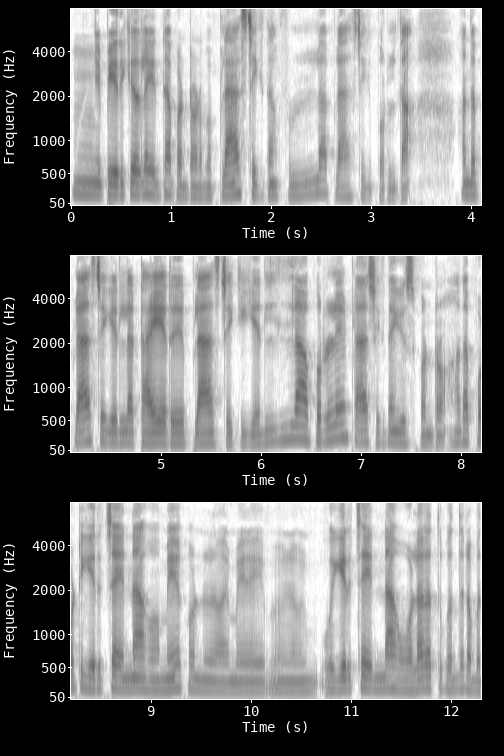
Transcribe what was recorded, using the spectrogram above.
இப்போ எரிக்கிறதெல்லாம் என்ன பண்ணுறோம் நம்ம பிளாஸ்டிக் தான் ஃபுல்லாக பிளாஸ்டிக் பொருள் தான். அந்த பிளாஸ்டிக் எல்லா டயரு பிளாஸ்டிக் எல்லா பொருளையும் பிளாஸ்டிக் தான் யூஸ் பண்ணுறோம் அதை போட்டு எரிச்சா என்ன ஆகும்? மேற்கொண்டு மே- எரிச்சா என்ன ஆகும்? உலகத்துக்கு வந்து நம்ம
